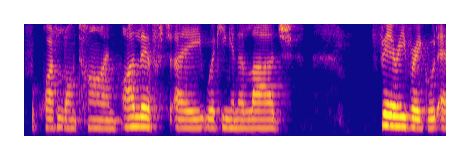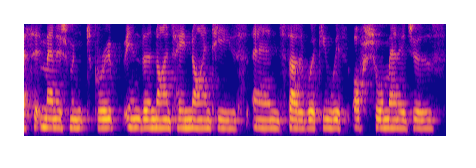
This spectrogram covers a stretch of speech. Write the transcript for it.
for quite a long time. I left a working in a large, very, very good asset management group in the 1990s and started working with offshore managers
